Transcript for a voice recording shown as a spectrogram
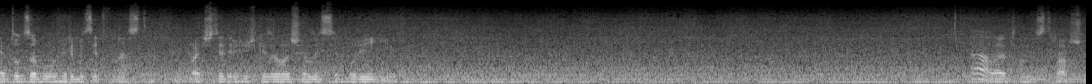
Я тут забув гербіцид внести. Бачите, трішечки залишилися бур'янів. Але то не страшно.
